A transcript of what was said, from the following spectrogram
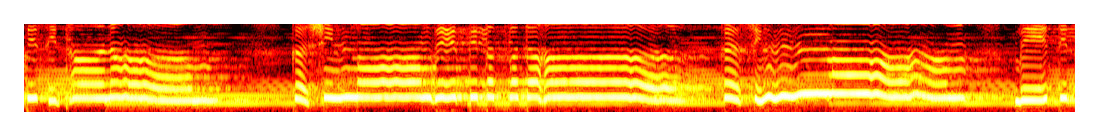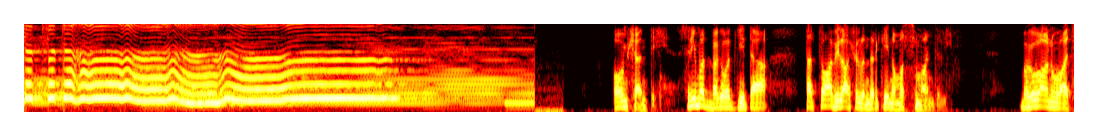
यततामपि सिद्धानां कश्चिन्मां वेत्ति तत्त्वतः कश्चिन्मां वेत्ति तत्त्वतः ఓం శాంతి శ్రీమద్ భగవద్గీత తత్వాభిలాషులందరికీ నమస్సుమాంజలి భగవాను వాచ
